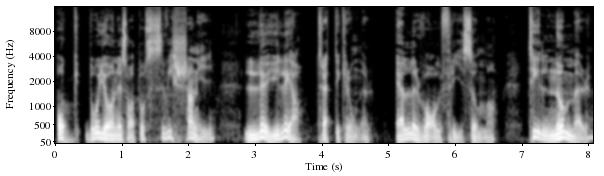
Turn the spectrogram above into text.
och då gör ni så att då swishar ni löjliga 30 kronor eller valfri summa till nummer,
